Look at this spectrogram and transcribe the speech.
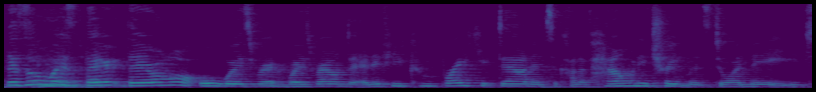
There's always there there are always Mm. ways around it, and if you can break it down into kind of how many treatments do I need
